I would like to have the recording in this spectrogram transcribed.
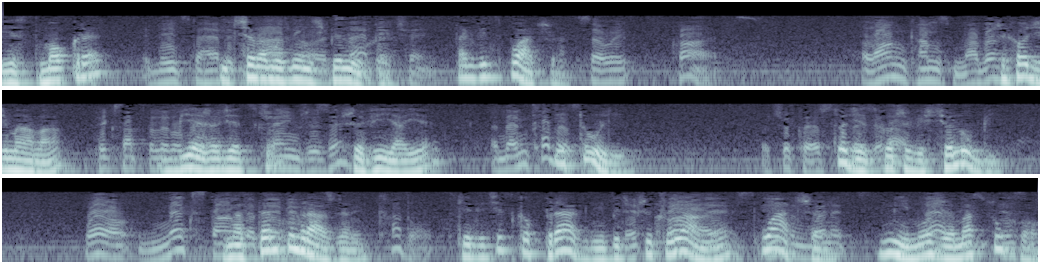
Jest mokre i trzeba mu zmienić pieluchę. Tak więc płacze. Przychodzi mama, bierze dziecko, przewija je i tuli. To dziecko oczywiście lubi. Następnym razem, kiedy dziecko pragnie być przytulane, płacze, mimo że ma sucho.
